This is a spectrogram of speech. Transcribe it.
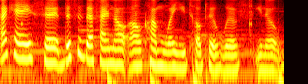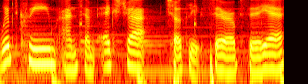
Okay, so this is the final outcome when you top it with, you know, whipped cream and some extra chocolate syrup. So, yeah,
